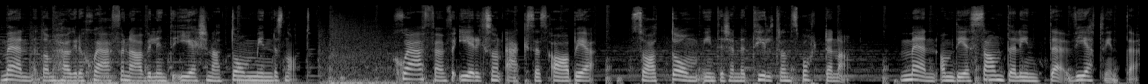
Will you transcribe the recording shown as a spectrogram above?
Men de högre cheferna vill inte erkänna att de mindes något. Chefen för Ericsson Access AB sa att de inte kände till transporterna. Men om det är sant eller inte vet vi inte.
